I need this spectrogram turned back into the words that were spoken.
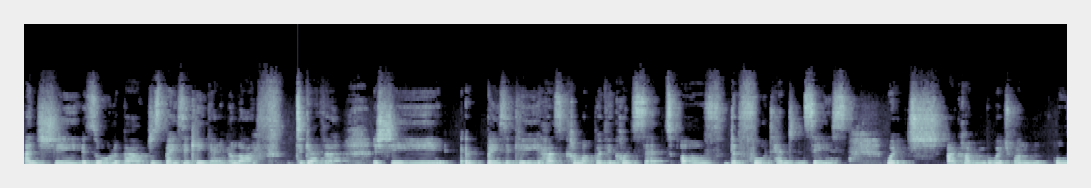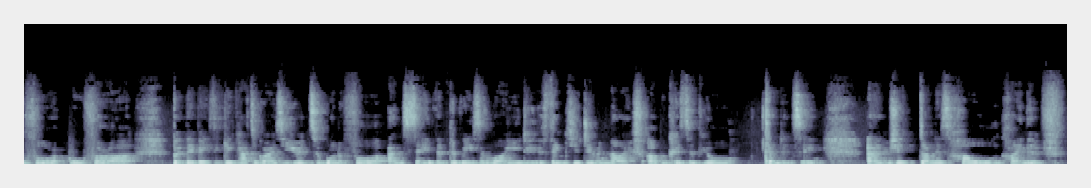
and she is all about just basically getting your life together. She basically has come up with the concept of the four tendencies, which I can't remember which one all four all four are, but they basically categorize you into one of four and say that the reason why you do the things you do in life are because of your tendency. Um, she's done this whole kind of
